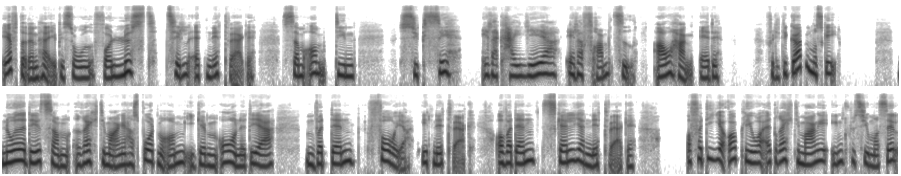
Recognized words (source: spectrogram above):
efter den her episode får lyst til at netværke, som om din succes eller karriere eller fremtid afhang af det. Fordi det gør den måske. Noget af det, som rigtig mange har spurgt mig om igennem årene, det er, hvordan får jeg et netværk? Og hvordan skal jeg netværke? Og fordi jeg oplever, at rigtig mange, inklusive mig selv,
